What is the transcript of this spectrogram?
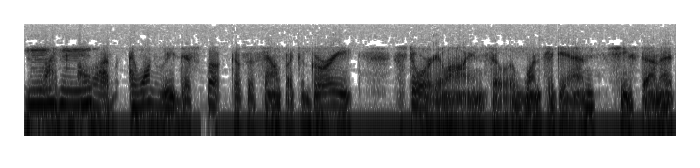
like, Mhm. oh, I, I want to read this book because it sounds like a great storyline. So once again, she's done it.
